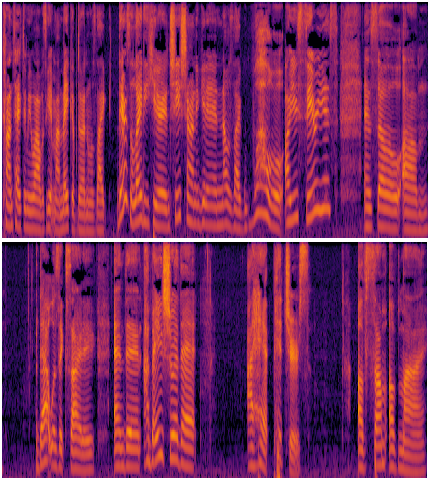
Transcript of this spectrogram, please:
contacted me while I was getting my makeup done and was like, "There's a lady here and she's trying to get in." And I was like, "Whoa, are you serious?" And so um, that was exciting. And then I made sure that I had pictures of some of my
